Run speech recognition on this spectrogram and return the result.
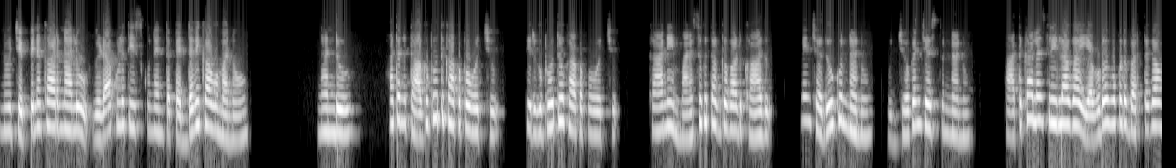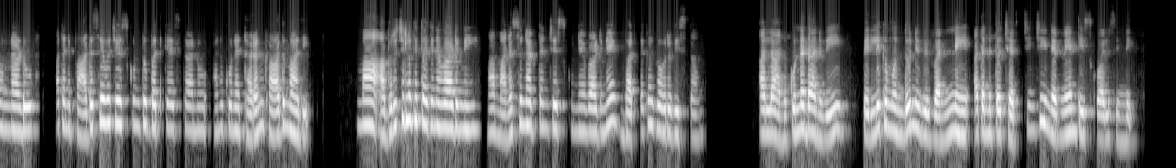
నువ్వు చెప్పిన కారణాలు విడాకులు తీసుకునేంత పెద్దవి కావు మను. నందు అతను తాగుబోతు కాకపోవచ్చు తిరుగుబోతూ కాకపోవచ్చు కానీ మనసుకు తగ్గవాడు కాదు. నేను చదువుకున్నాను ఉద్యోగం చేస్తున్నాను. పాతకాలం స్త్రీలాగా ఎవడో ఒకడు భర్తగా ఉన్నాడు అతని పాదసేవ చేసుకుంటూ బతికేస్తాను అనుకునే తరం కాదు మాది. మా అభిరుచులకు తగిన వాడిని మా మనసును అర్థం చేసుకునేవాడినే భర్తగా గౌరవిస్తాం. అలా అనుకున్న దానివి పెళ్ళికి ముందు నువ్వు ఇవన్నీ అతనితో చర్చించి నిర్ణయం తీసుకోవాల్సింది.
